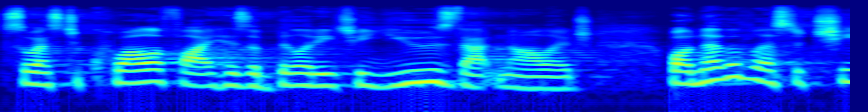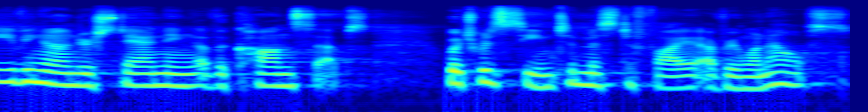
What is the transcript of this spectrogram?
so as to qualify his ability to use that knowledge while nevertheless achieving an understanding of the concepts which would seem to mystify everyone else.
